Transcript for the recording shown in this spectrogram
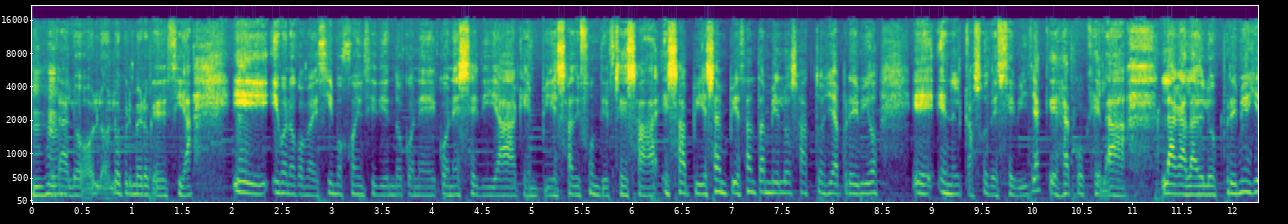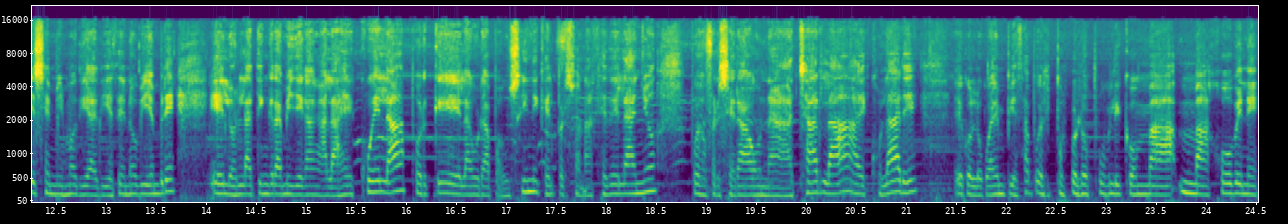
era lo, primero que decía. Y, bueno, como decimos, coincidiendo eh, con, ese día que empieza a difundirse esa, esa pieza, empiezan también los actos ya previos eh, en el caso de Sevilla, que acoge la, la gala de los premios y ese mismo día 10 de noviembre eh, los Latin Grammy llegan a las escuelas porque Laura Pausini, que es el personaje de año, pues ofrecerá una charla a escolares, eh, con lo cual empieza pues por, los públicos más, más jóvenes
